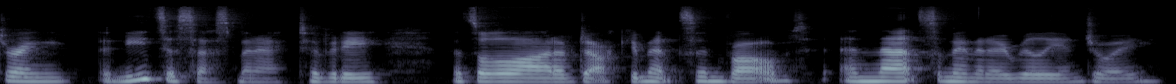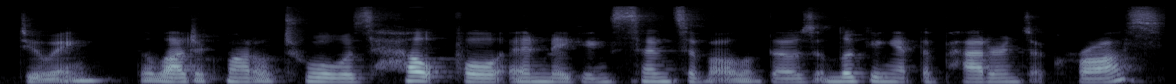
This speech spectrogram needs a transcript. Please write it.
during the needs assessment activity, that's a lot of documents involved. And that's something that I really enjoy doing. The logic model tool was helpful in making sense of all of those and looking at the patterns across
